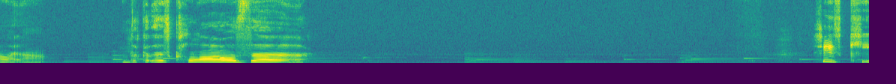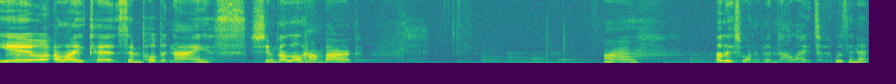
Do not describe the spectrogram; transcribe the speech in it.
I like that. Look at those claws there. She's cute. I like it. Simple but nice. She's even got a little handbag. Oh. At least one of them that I liked was in it.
